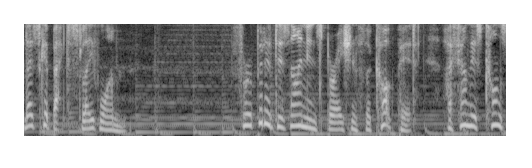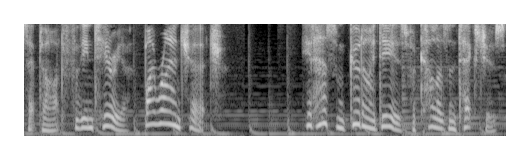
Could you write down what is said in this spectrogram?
let's get back to Slave 1. For a bit of design inspiration for the cockpit, I found this concept art for the interior by Ryan Church. It has some good ideas for colours and textures,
